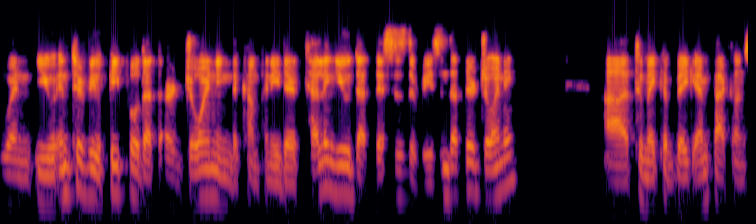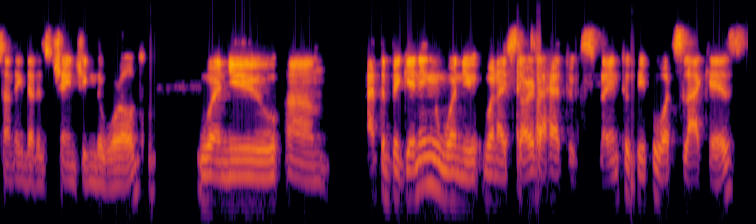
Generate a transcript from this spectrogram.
When you interview people that are joining the company, they're telling you that this is the reason that they're joining uh, to make a big impact on something that is changing the world. When you, um, at the beginning, when you when I started, I had to explain to people what Slack is,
